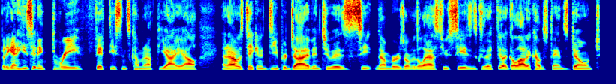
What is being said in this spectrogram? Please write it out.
But again, he's hitting 350 since coming off the IL. And I was taking a deeper dive into his seat numbers over the last few seasons because I feel like a lot of Cubs fans don't.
